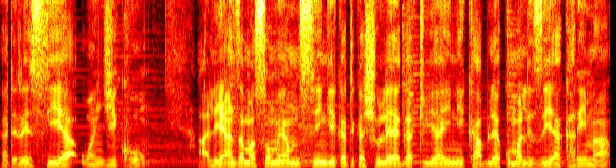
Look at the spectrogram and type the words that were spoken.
na Teresia Wanjiku. Alianza masomo ya msingi katika shule ya Gatuyaini kabla ya kumalizia Karima.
